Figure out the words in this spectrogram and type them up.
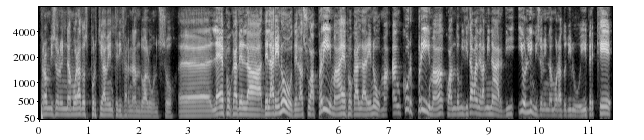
però mi sono innamorato sportivamente di Fernando Alonso. Eh, l'epoca della, della, Renault, della sua prima epoca alla Renault, ma ancora prima, quando militava nella Minardi, io lì mi sono innamorato di lui perché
